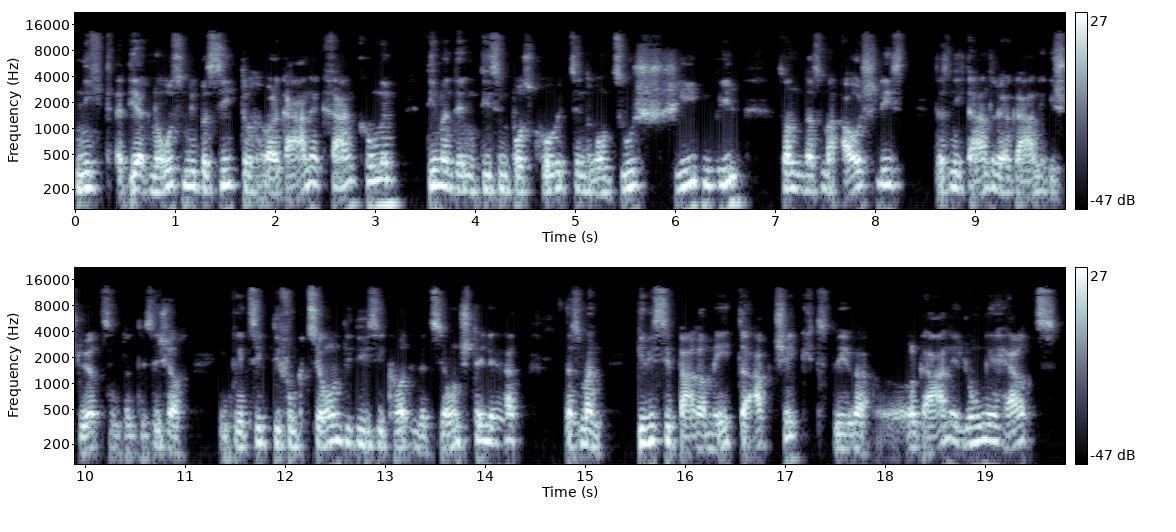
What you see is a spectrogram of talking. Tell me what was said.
nicht Diagnosen übersieht durch Organerkrankungen, die man denn diesem Post-Covid-Syndrom zuschieben will, sondern dass man ausschließt, dass nicht andere Organe gestört sind. Und das ist auch im Prinzip die Funktion, die diese Koordinationsstelle hat, dass man gewisse Parameter abcheckt, die Organe, Lunge, Herz,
